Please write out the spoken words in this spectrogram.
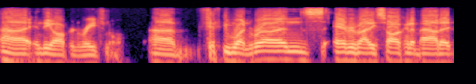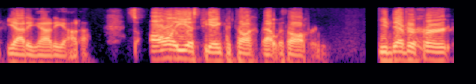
uh, in the Auburn regional. Um, 51 runs, everybody's talking about it, yada yada yada. It's all ESPN could talk about with Auburn. You never heard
